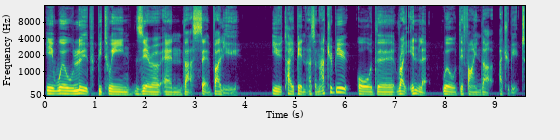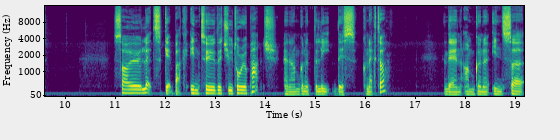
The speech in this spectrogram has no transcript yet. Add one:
it will loop between 0 and that set value. You type in as an attribute, or the right inlet will define that attribute. So let's get back into the tutorial patch, and I'm going to delete this connector. And then I'm going to insert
